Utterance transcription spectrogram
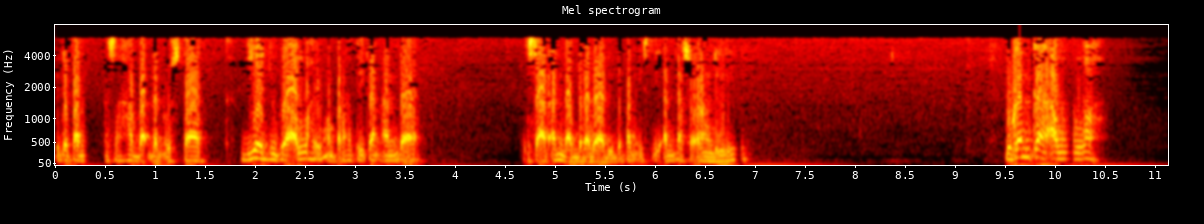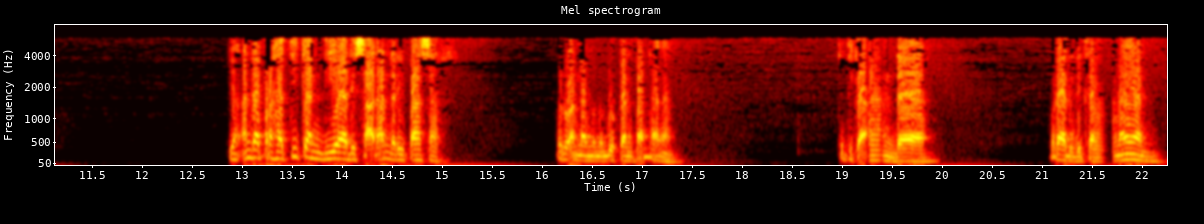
di depan sahabat dan ustadz, dia juga Allah yang memperhatikan Anda di saat Anda berada di depan istri Anda seorang diri. Bukankah Allah yang Anda perhatikan dia di saat Anda di pasar. Lalu Anda menundukkan pandangan. Ketika Anda berada di keramaian,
